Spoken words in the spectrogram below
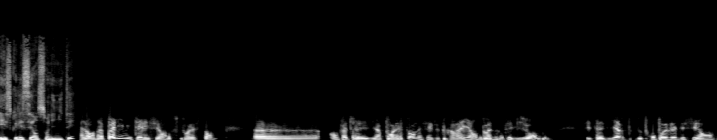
Et est-ce que les séances sont limitées? Alors on n'a pas limité les séances pour l'instant. Euh, en fait j'allais dire pour l'instant on essaye de travailler en bonne intelligence, c'est-à-dire de proposer des séances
